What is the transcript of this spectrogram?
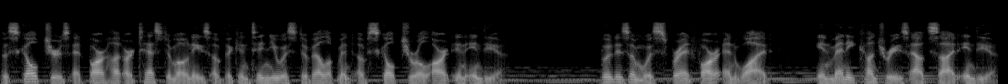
The sculptures at Bharhut are testimonies of the continuous development of sculptural art in India. Buddhism was spread far and wide, in many countries outside India.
